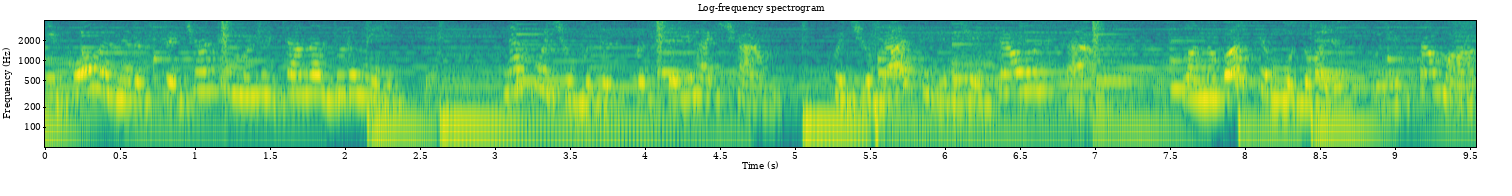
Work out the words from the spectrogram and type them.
Ніколи не розтрачатиму життя на дурниці. Не хочу бути спостерігачем. Хочу брати від життя усе. Плануватиму долю свою сама,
